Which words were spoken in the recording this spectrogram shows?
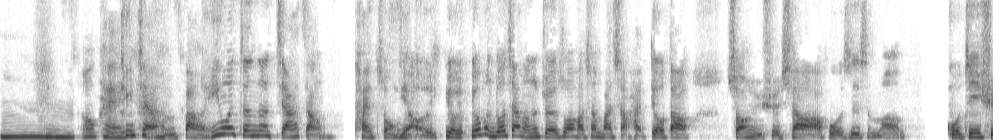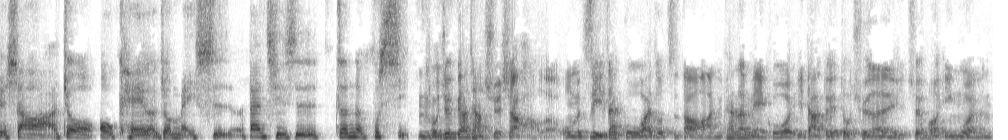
嗯，OK，听起来很棒，因为真的家长。太重要了，有有很多家长就觉得说，好像把小孩丢到双语学校啊，或者是什么国际学校啊，就 OK 了，就没事了。但其实真的不行。嗯，我觉得不要讲学校好了，我们自己在国外都知道啊。你看，在美国一大堆都去那里，最后英文、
